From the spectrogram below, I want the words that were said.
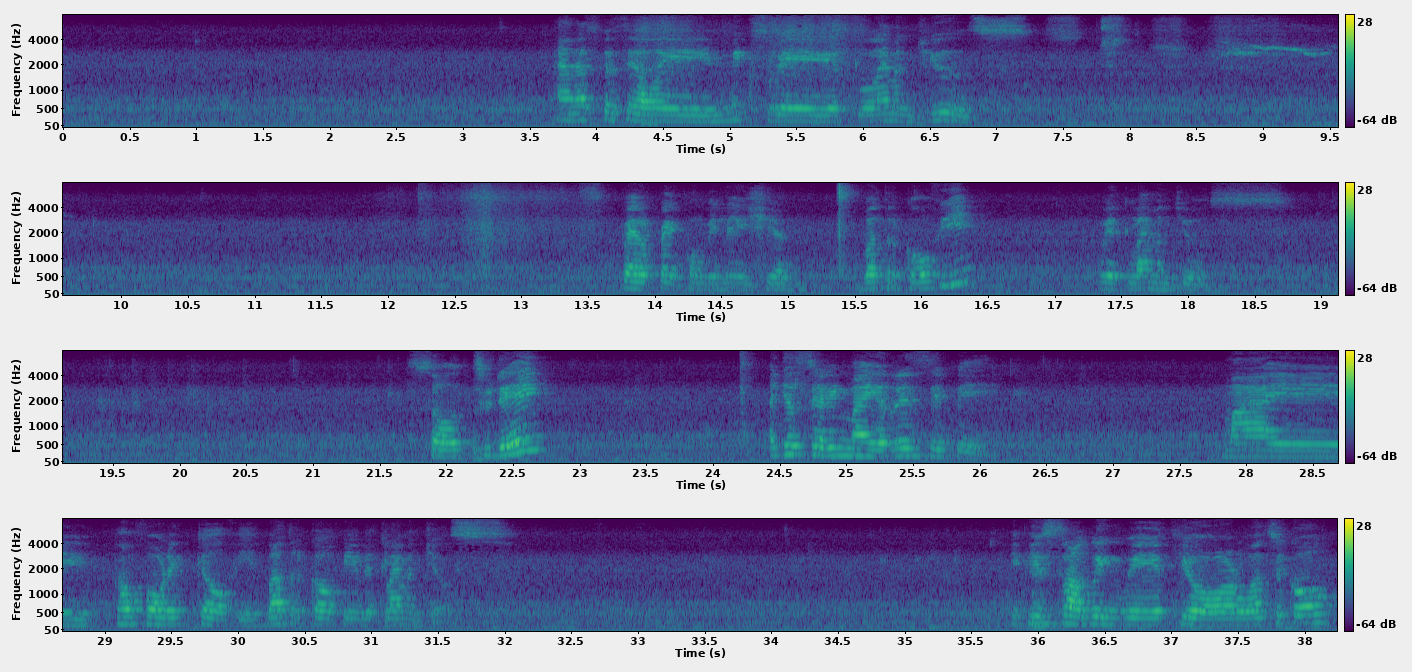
And especially mixed with lemon juice. Perfect combination. Butter coffee with lemon juice. So today I just sharing my recipe. My favorite coffee, butter coffee with lemon juice. If you're struggling with your what's it called?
